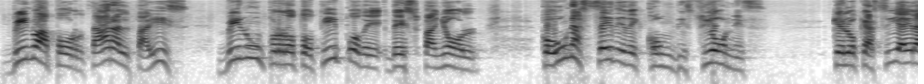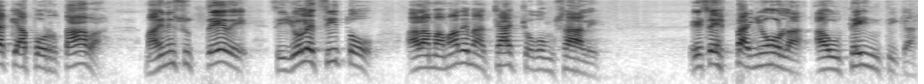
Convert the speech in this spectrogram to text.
vino a aportar al país, vino un prototipo de, de español con una serie de condiciones que lo que hacía era que aportaba. Imagínense ustedes, si yo le cito a la mamá de Machacho González, esa española auténtica,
